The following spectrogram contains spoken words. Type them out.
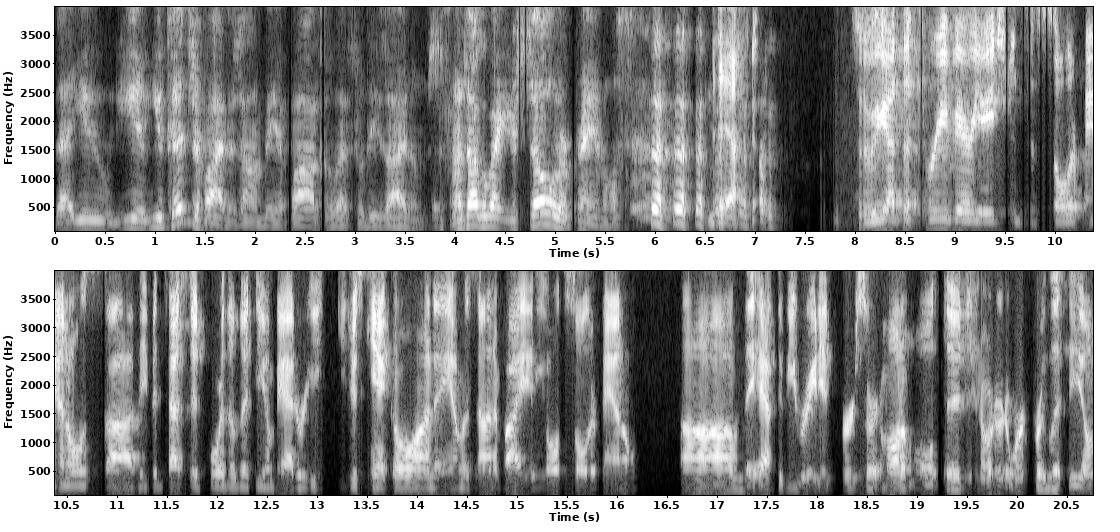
that you you you could survive a zombie apocalypse with these items. I'm talking about your solar panels. yeah. So we got the three variations of solar panels. Uh, they've been tested for the lithium battery. You just can't go on to Amazon and buy any old solar panel. Um, they have to be rated for a certain amount of voltage in order to work for lithium.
